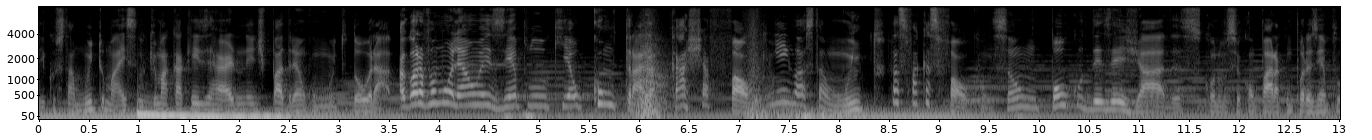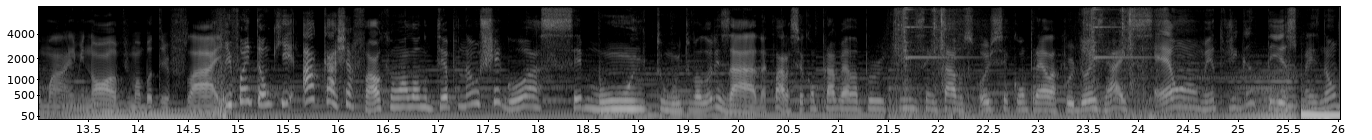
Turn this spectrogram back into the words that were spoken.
e custar muito mais do que uma Case Hardened padrão, com muito dourado. Agora vamos olhar um exemplo que é o contrário, a caixa Falcon. Ninguém gosta muito das facas Falcon. São um pouco desejadas quando você compara com, por exemplo, uma M9, uma Butterfly. E foi então que a caixa Falcon ao longo do tempo não chegou a ser muito, muito valorizada usada. Claro, você comprava ela por 15 centavos, hoje você compra ela por 2 reais. É um aumento gigantesco, mas não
